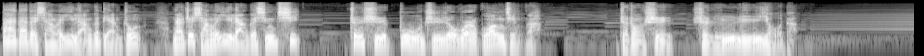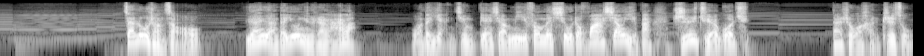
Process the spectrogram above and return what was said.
呆呆的想了一两个点钟。乃至想了一两个星期，真是不知肉味光景啊！这种事是屡屡有的。在路上走，远远的有女人来了，我的眼睛便像蜜蜂们嗅着花香一般直觉过去。但是我很知足，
